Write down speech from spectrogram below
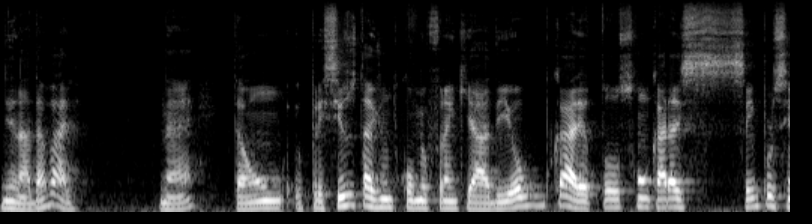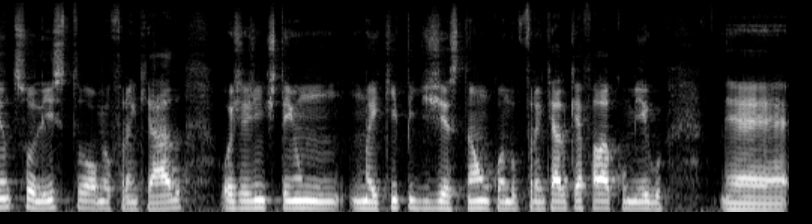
de nada vale, né? Então, eu preciso estar junto com o meu franqueado. E eu, cara, eu tô, sou um cara 100% solícito ao meu franqueado. Hoje a gente tem um, uma equipe de gestão, quando o franqueado quer falar comigo, é,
